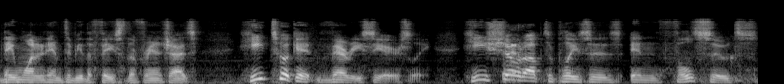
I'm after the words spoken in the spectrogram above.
they wanted him to be the face of the franchise. He took it very seriously. He showed up to places in full suits.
